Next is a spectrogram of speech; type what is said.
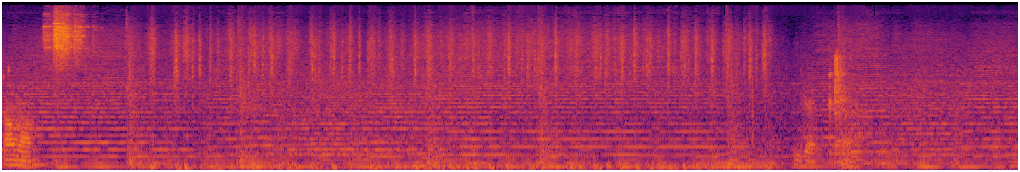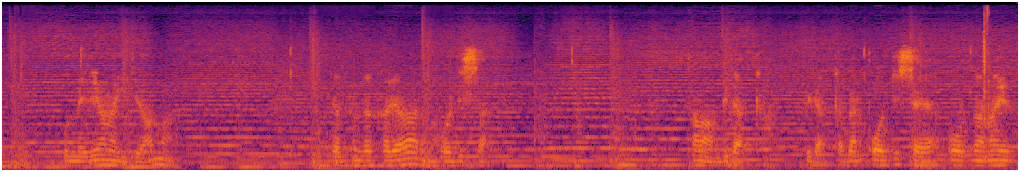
Tamam. Bir dakika. Bu Meliona gidiyor ama yakında kale var mı? Odisa. Tamam bir dakika. Bir dakika. Ben Odisa'ya oradan ayırdım.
